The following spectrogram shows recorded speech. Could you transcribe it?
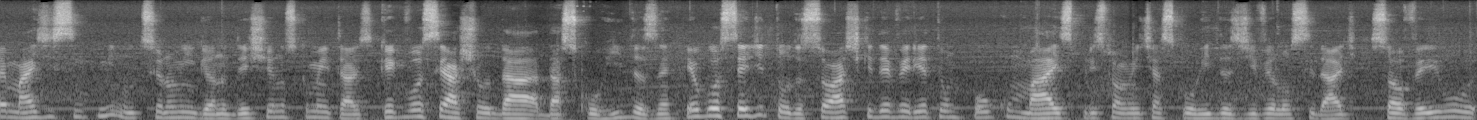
é mais de 5 minutos, se eu não me engano. Deixe nos comentários o que você achou da, das corridas, né? Eu gostei de todas, só acho que deveria ter um pouco mais, principalmente as corridas de velocidade só veio,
